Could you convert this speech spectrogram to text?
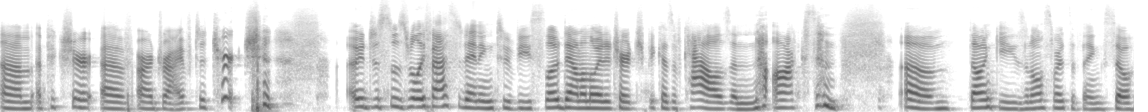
um, a picture of our drive to church. it just was really fascinating to be slowed down on the way to church because of cows and ox and um, donkeys and all sorts of things. So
